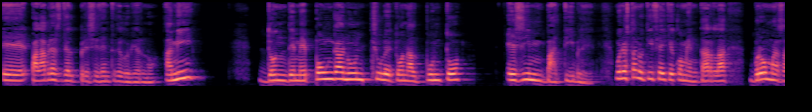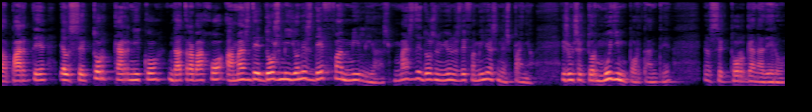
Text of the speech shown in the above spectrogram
Eh, palabras del presidente de gobierno. A mí, donde me pongan un chuletón al punto, es imbatible. Bueno, esta noticia hay que comentarla. Bromas aparte, el sector cárnico da trabajo a más de dos millones de familias, más de dos millones de familias en España. Es un sector muy importante el sector ganadero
